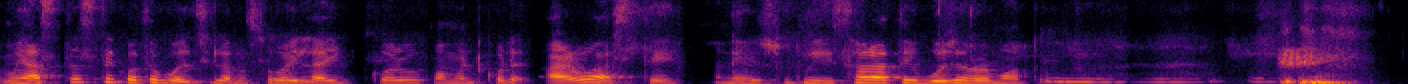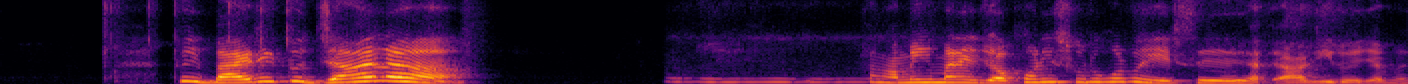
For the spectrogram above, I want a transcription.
আমি আস্তে আস্তে কথা বলছিলাম। সবাই লাইক করো কমেন্ট করে আরও আসতে। মানে শুধু ইশারাতে বোঝানোর মতো। তুই বাইরে একটু যা না। আমি মানে যখনই শুরু করব এসে হাজির হয়ে যাবে।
